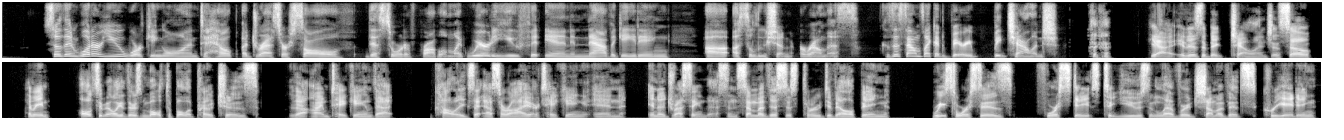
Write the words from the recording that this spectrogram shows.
So, then what are you working on to help address or solve this sort of problem? Like, where do you fit in in navigating uh, a solution around this? Because this sounds like a very big challenge. yeah, it is a big challenge. And so, I mean, ultimately, there's multiple approaches that I'm taking that colleagues at SRI are taking in in addressing this. And some of this is through developing resources for states to use and leverage. Some of it's creating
